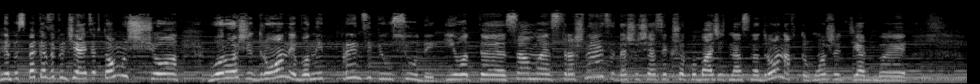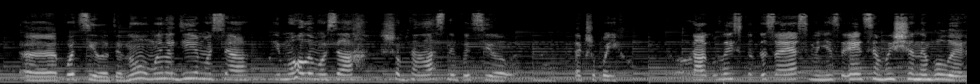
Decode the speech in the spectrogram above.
Небезпека заключається в тому, що ворожі дрони вони в принципі усюди. І от е, саме страшне це те, що зараз, якщо побачать нас на дронах, то можуть якби е, поцілити. Ну ми надіємося і молимося, щоб на нас не поцілили. Так що поїхали. Так, близько до ЗАЕС, мені здається, ми ще не були.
